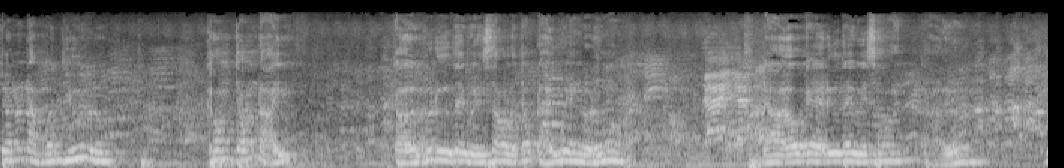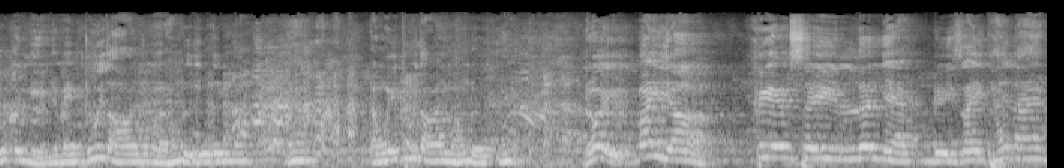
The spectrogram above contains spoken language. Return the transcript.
Cho nó nằm bên dưới luôn. Không chống đẩy. Trời cứ đưa tay về sau là chống đẩy quen rồi đúng không? Rồi, ok, đưa tay về sau anh. Trời ơi rút kinh nghiệm cho em chuối to nhưng mà không được ưu tiên đâu, nha. Đồng ý chuối to nhưng mà không được, nha. Rồi, bây giờ, khi mc lên nhạc DJ Thái Lan,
